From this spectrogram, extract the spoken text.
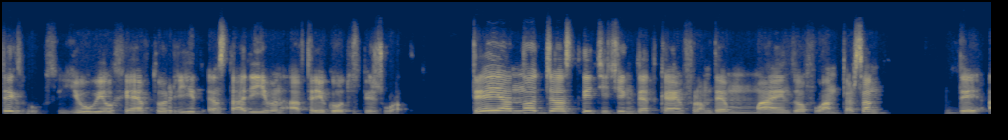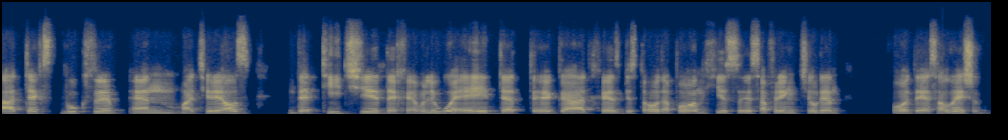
textbooks you will have to read and study even after you go to spiritual world. They are not just a teaching that came from the mind of one person. They are textbooks and materials that teach the heavenly way that uh, God has bestowed upon his uh, suffering children for their salvation.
